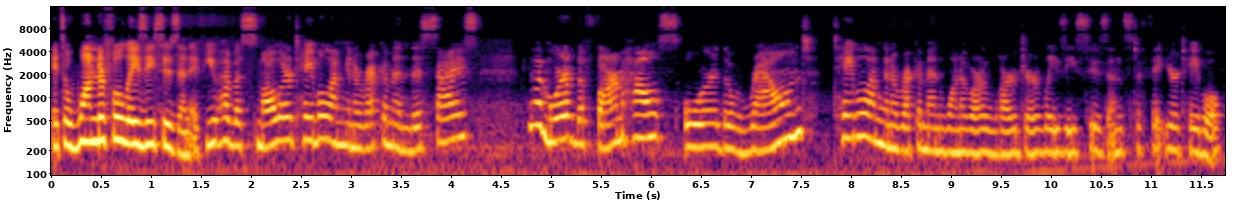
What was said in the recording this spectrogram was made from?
It's a wonderful Lazy Susan. If you have a smaller table, I'm going to recommend this size. If you have more of the farmhouse or the round table, I'm going to recommend one of our larger Lazy Susans to fit your table.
